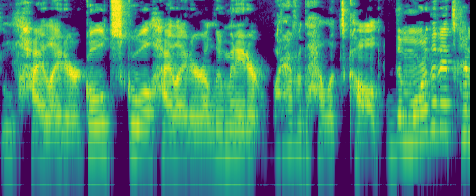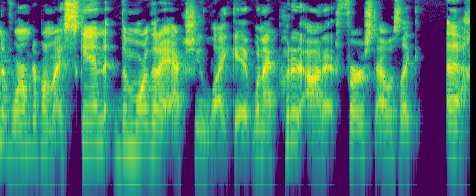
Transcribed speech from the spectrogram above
highlighter, gold school highlighter, illuminator, whatever the hell it's called. The more that it's kind of warmed up on my skin, the more that I actually like it. When I put it on at first, I was like, Ugh,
